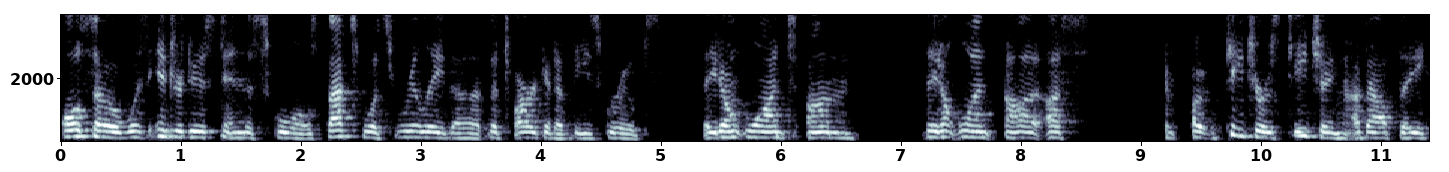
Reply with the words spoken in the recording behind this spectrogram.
also was introduced in the schools. That's what's really the, the target of these groups. They don't want, um, they don't want uh, us uh, teachers teaching about the,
